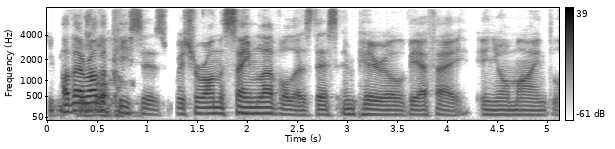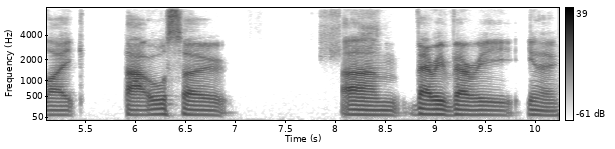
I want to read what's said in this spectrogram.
these. Are there other pieces which are on the same level as this Imperial VFA in your mind, like that are also um very, very, you know,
